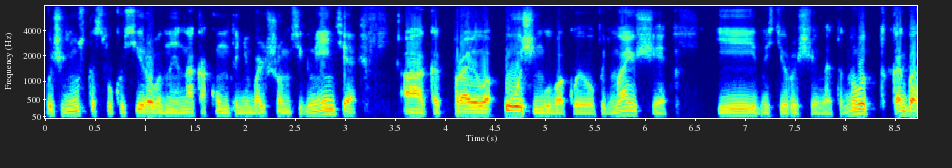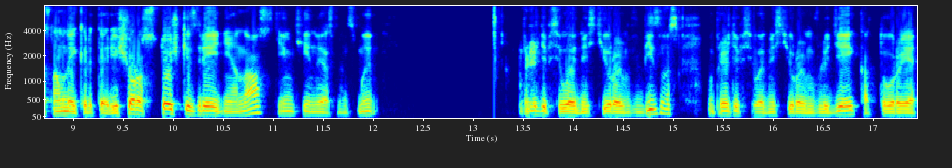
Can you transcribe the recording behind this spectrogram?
очень узко сфокусированные на каком-то небольшом сегменте, а, как правило, очень глубоко его понимающие и инвестирующие в это. Ну вот как бы основные критерии. Еще раз, с точки зрения нас, TMT Investments, мы прежде всего инвестируем в бизнес, мы прежде всего инвестируем в людей, которые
